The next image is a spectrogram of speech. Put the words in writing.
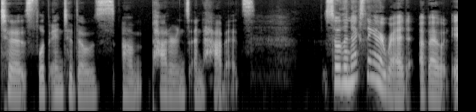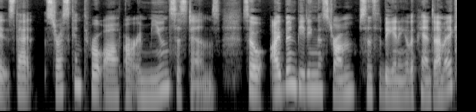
to slip into those um, patterns and habits So, the next thing I read about is that stress can throw off our immune systems. So, I've been beating this drum since the beginning of the pandemic,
